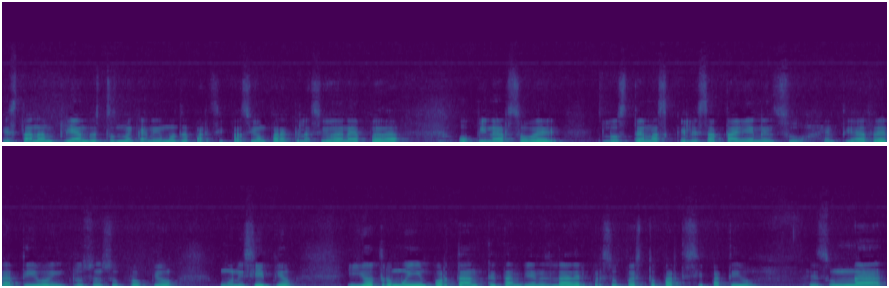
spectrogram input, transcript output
están ampliando estos mecanismos de participación para que la ciudadanía pueda opinar sobre los temas que les atañen en su entidad federativa, incluso en su propio municipio. Y otro muy importante también es la del presupuesto participativo. Es una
